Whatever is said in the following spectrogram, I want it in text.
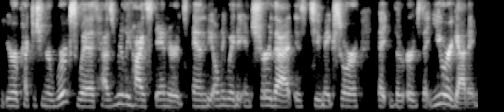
your practitioner works with has really high standards. And the only way to ensure that is to make sure that the herbs that you are getting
